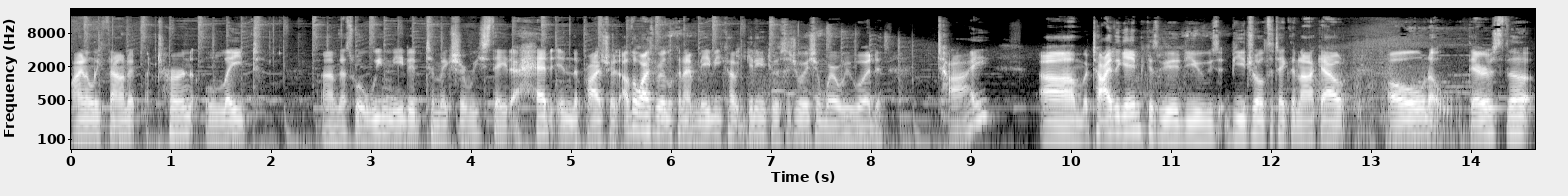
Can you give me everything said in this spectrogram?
Finally found it, a turn late. Um, that's what we needed to make sure we stayed ahead in the prize trade. Otherwise, we were looking at maybe getting into a situation where we would tie, um, tie the game because we would use Beedrill to take the knockout. Oh no, there's the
